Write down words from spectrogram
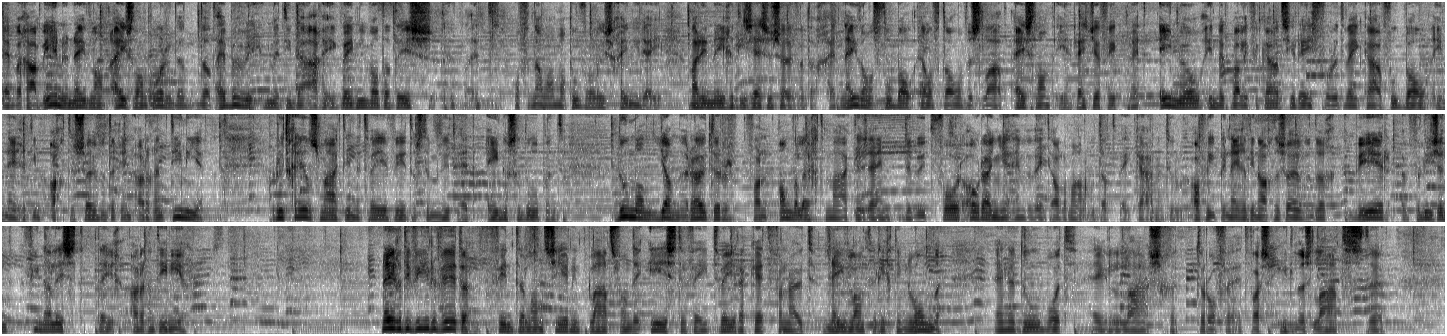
En we gaan weer naar Nederland, IJsland hoor. Dat, dat hebben we met die dagen. Ik weet niet wat dat is. Het, of het nou allemaal toeval is, geen idee. Maar in 1976. Het Nederlands voetbalelftal verslaat IJsland in Reykjavik met 1-0 in de kwalificatierace voor het WK voetbal in 1978 in Argentinië. Ruud Geels maakte in de 42e minuut het enigste doelpunt. Doelman Jan Ruiter van Anderlecht maakte zijn debuut voor Oranje. En we weten allemaal hoe dat WK natuurlijk afliep in 1978. Weer verliezend finalist tegen Argentinië. 1944 vindt de lancering plaats van de eerste V2-raket vanuit Nederland richting Londen. En het doel wordt helaas getroffen. Het was Hitlers laatste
